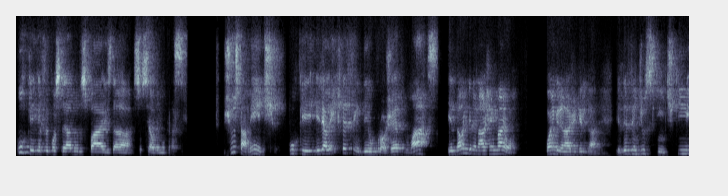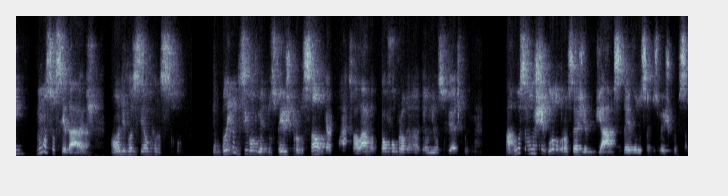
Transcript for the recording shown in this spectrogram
Por que, ele foi considerado um dos pais da social-democracia? Justamente porque ele, além de defender o projeto do Marx, ele dá uma engrenagem maior. Qual a engrenagem que ele dá? Ele defendia o seguinte, que numa sociedade onde você alcançou o pleno desenvolvimento dos meios de produção, que era o que Marx falava, qual foi o problema da União Soviética? A Rússia não chegou no processo de, de ápice da evolução dos meios de produção.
